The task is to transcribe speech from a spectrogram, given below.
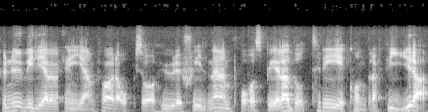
För nu vill jag verkligen jämföra också hur är skillnaden på att spela då tre kontra fyra.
